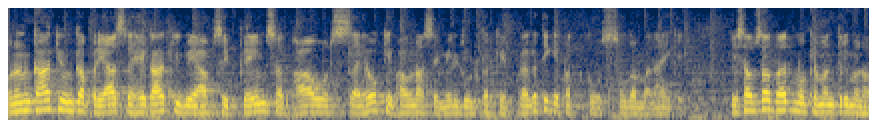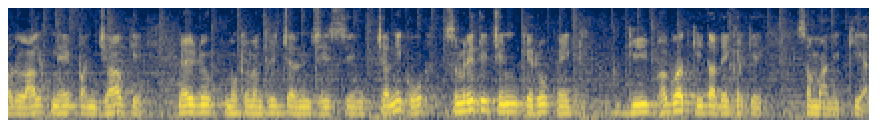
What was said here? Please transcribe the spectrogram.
उन्होंने कहा कि उनका प्रयास रहेगा कि वे आपसी प्रेम, सद्भाव और सहयोग की भावना से मिलजुल करके प्रगति के पथ को सुगम बनाएँगे। इस अवसर पर मुख्यमंत्री मनोहर लाल ने पंजाब के नए मुख्यमंत्री चरणजीत सिंह चन्नी को स्मृति चिन्ह के रूप में भगवत गीता देकर के सम्मानित किया।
